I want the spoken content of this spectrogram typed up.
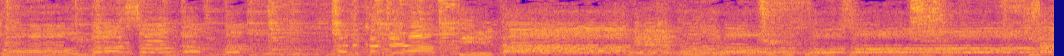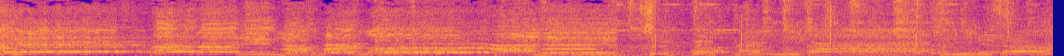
동과 서남과 북 가득한 죄악 이 땅에 물어소서 Santa.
